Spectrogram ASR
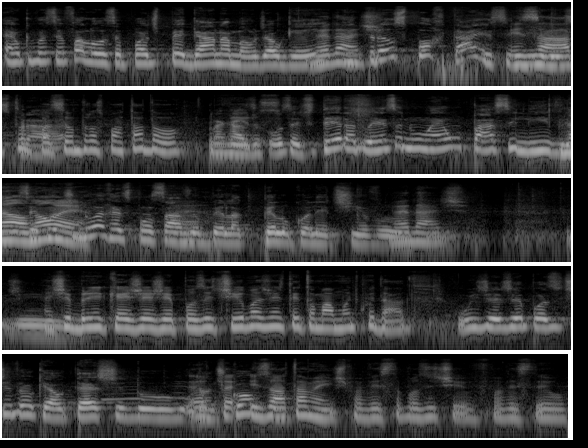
é o que você falou, você pode pegar na mão de alguém Verdade. e transportar esse vírus Exato, para pode ser um transportador do vírus. Ou seja, ter a doença não é um passe livre. Não, você não é. continua responsável É. pela, pelo coletivo. Verdade. De, A gente brinca que é IgG positivo, mas a gente tem que tomar muito cuidado. O IgG positivo é o que? É o teste do, É te- anticorpo? Exatamente, para ver se está positivo, para ver se deu,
